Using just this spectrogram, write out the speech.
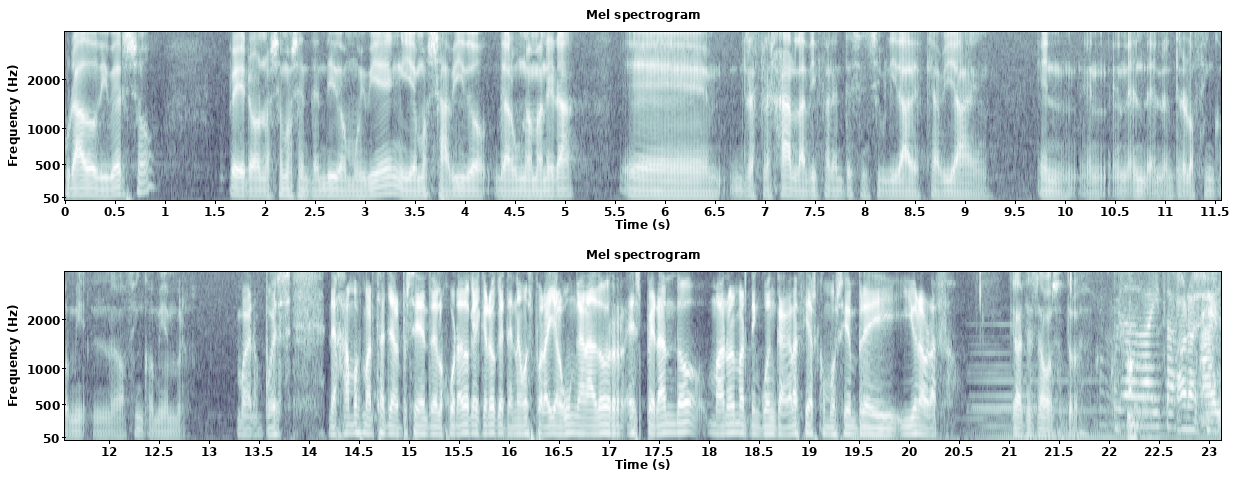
jurado diverso, pero nos hemos entendido muy bien y hemos sabido de alguna manera eh, reflejar las diferentes sensibilidades que había en, en- en- en- en- entre los cinco, los cinco miembros. Bueno, pues dejamos marchar ya al presidente del jurado, que creo que tenemos por ahí algún ganador esperando. Manuel Martín Cuenca, gracias como siempre y, y un abrazo. Gracias a vosotros. Cuidado, Aita. Ahora sí. Ay,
